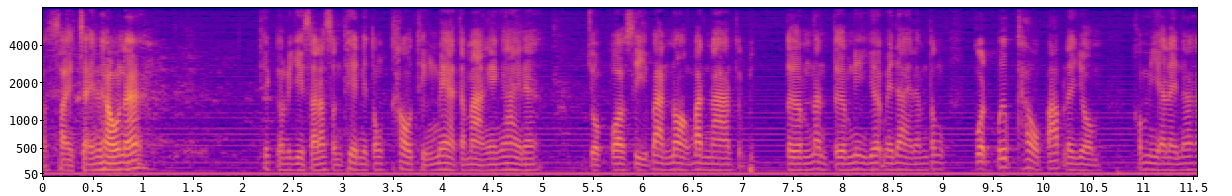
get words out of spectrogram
มาใส่ใจเรานะ ทคโนโลยีสารสนเทศนี่ต้องเข้าถึงแม่แต่มาง่าย ๆ นะ จบป .4 บ้านนอกบ้านนาเติมนั่นเติมนี่เยอะไม่ได้นะมันต้องกดปุ๊บเข้าปั๊บเลยโยมเขามีอะไรนะ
